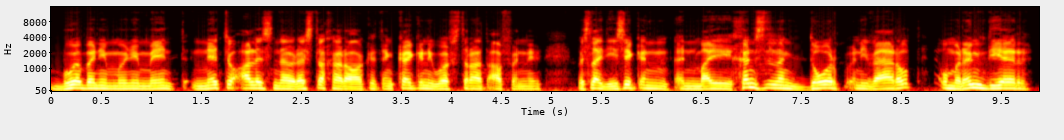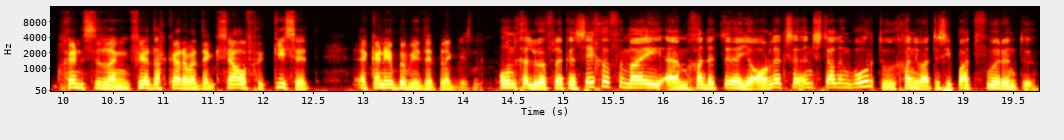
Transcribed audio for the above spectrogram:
bo by die monument net toe alles nou rustig geraak het en kyk in die hoofstraat af en besluit hier's ek in in my gunsteling dorp in die wêreld omring deur gunsteling 40 karre wat ek self gekies het. Ek kan nie op 'n beter plek wees nie. Ongelooflik. En sê gou vir my, ehm um, gaan dit 'n jaarlikse instelling word? Hoe gaan wat is die pad vorentoe?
